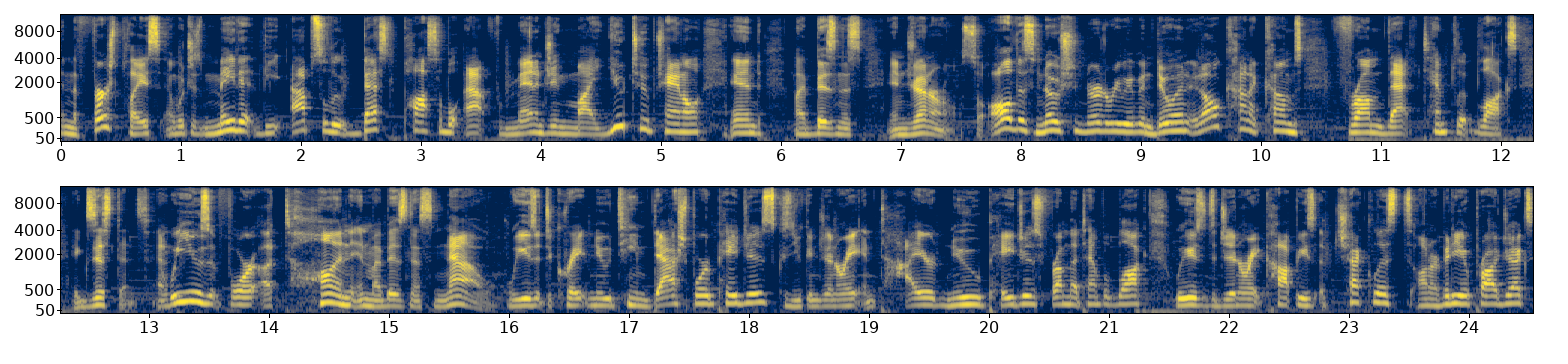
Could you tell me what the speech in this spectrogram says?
in the first place and which has made it the absolute best possible app for managing my YouTube channel and my business in general. So all this Notion nerdery we've been doing, it all kind of comes from that template block's existence. And we use it for a ton in my business now. We use it to create new team dashboard pages because you can generate entire new pages from that template block. We use it to generate copies of checklists on our video projects.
